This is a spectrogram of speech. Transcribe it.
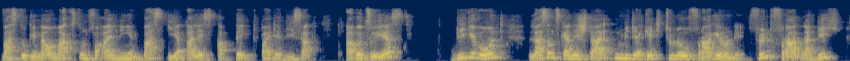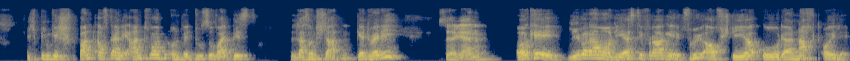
was du genau machst und vor allen Dingen, was ihr alles abdeckt bei der VISAG. Aber zuerst, wie gewohnt, lass uns gerne starten mit der Get-to-Know-Fragerunde. Fünf Fragen an dich. Ich bin gespannt auf deine Antworten und wenn du soweit bist, lass uns starten. Get ready? Sehr gerne. Okay, lieber Ramon, die erste Frage. Frühaufsteher oder Nachteule?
